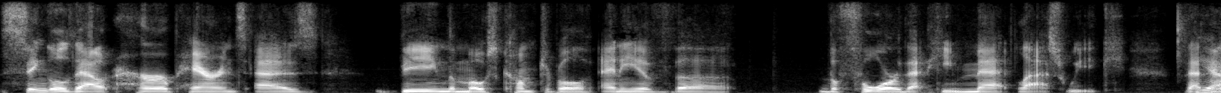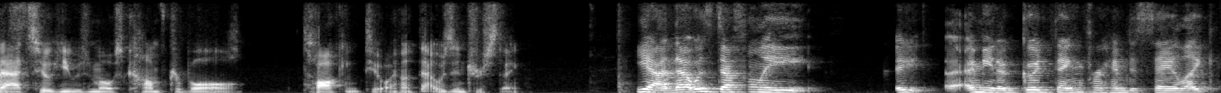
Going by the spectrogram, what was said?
singled out her parents as being the most comfortable of any of the the four that he met last week. That Yes. that's who he was most comfortable talking to. I thought that was interesting. Yeah, that was definitely, a, I mean, a good thing for him to say. Like,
